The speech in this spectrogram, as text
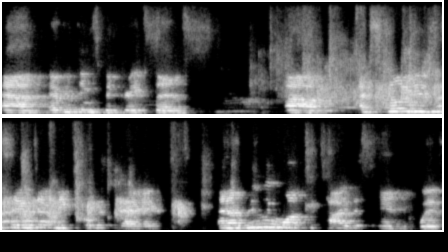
and everything's been great since. Um, I still use the same techniques day, and I really want to tie this in with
